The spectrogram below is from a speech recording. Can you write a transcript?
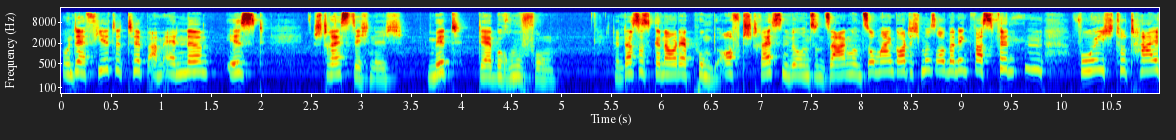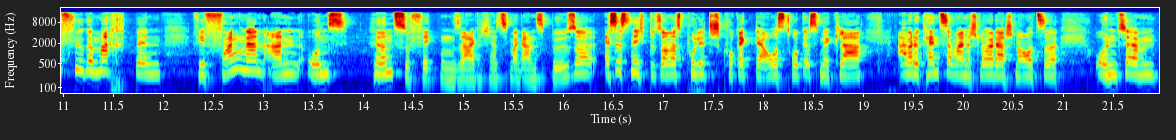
Und der vierte Tipp am Ende ist, stress dich nicht mit der Berufung. Denn das ist genau der Punkt. Oft stressen wir uns und sagen uns, oh mein Gott, ich muss unbedingt was finden, wo ich total für gemacht bin. Wir fangen dann an, uns Hirn zu ficken, sage ich jetzt mal ganz böse. Es ist nicht besonders politisch korrekt, der Ausdruck ist mir klar, aber du kennst ja meine Schleuderschnauze und ähm,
